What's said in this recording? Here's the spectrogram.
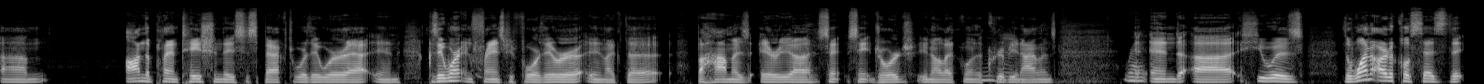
Um, on the plantation, they suspect where they were at in because they weren't in France before. They were in like the Bahamas area, Saint, Saint George, you know, like one of the Caribbean islands right. and uh, he was the one article says that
